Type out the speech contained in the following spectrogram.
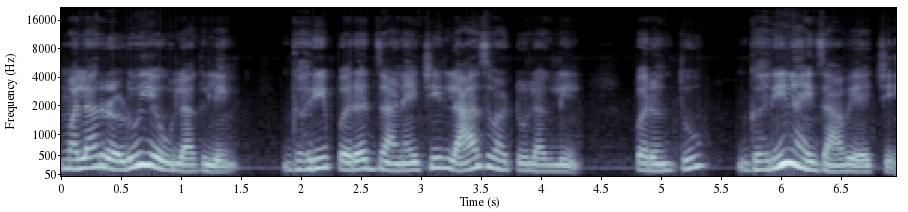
मला रडू येऊ लागले. घरी परत जाण्याची लाज वाटू लागली. परंतु घरी नाही जावयाचे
